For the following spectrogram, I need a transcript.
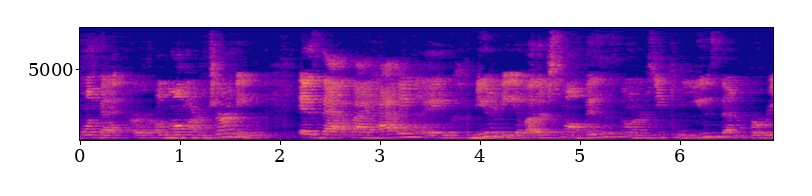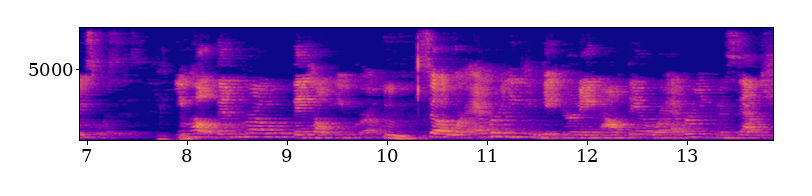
on that or along our journey is that by having a community of other small business owners, you can use them for resources. You help them grow, they help you grow. Mm. So wherever you can get your name out there, wherever you can establish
